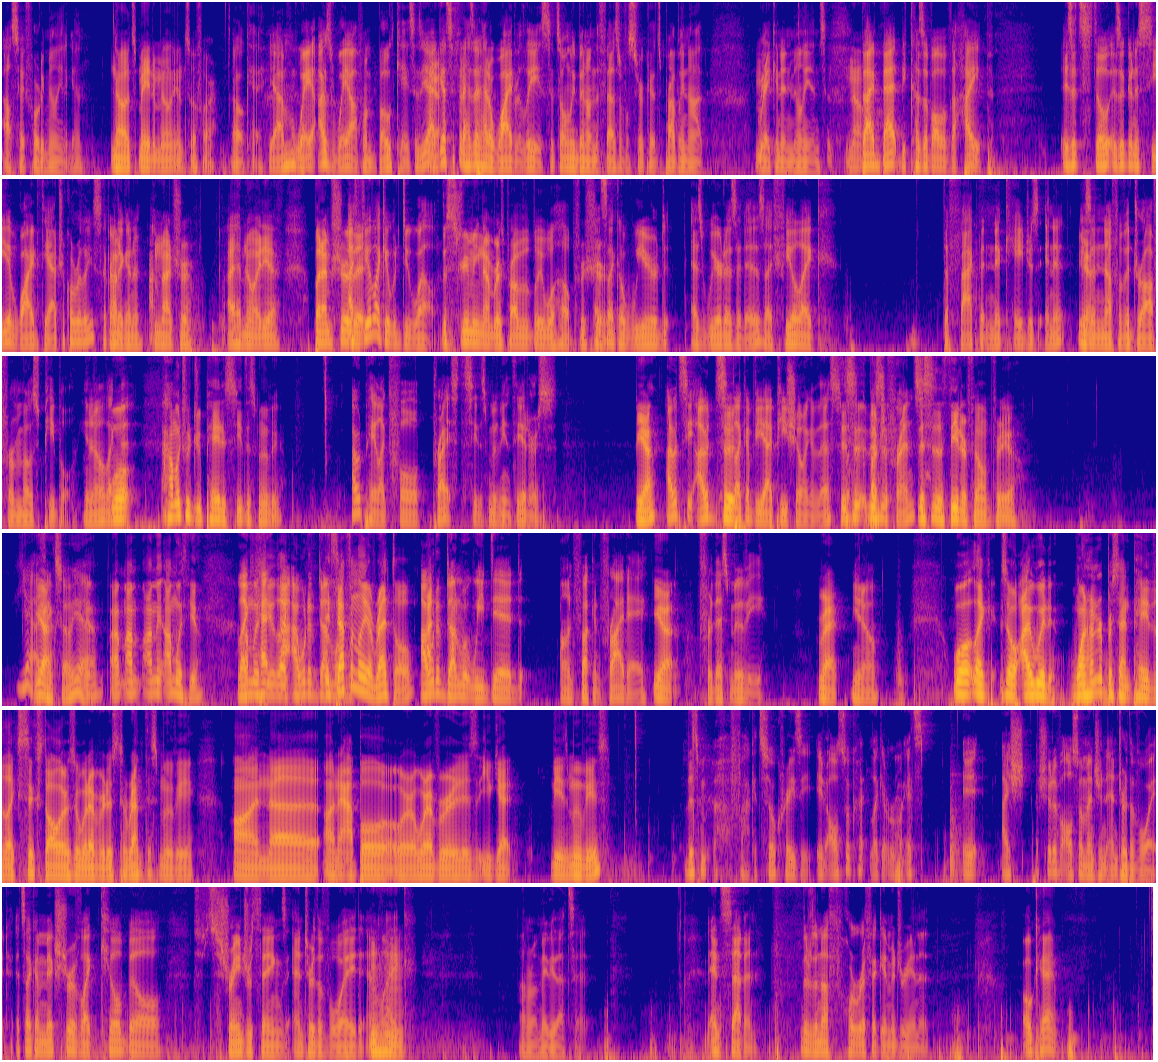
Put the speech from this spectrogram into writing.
I'll say 40 million again. no, it's made a million so far. Okay. Yeah, I'm way I was way off on both cases. Yeah, I guess if it hasn't had a wide release, it's only been on the festival circuit, it's probably not Mm. raking in millions. No, But I bet because of all of the hype, is it still is it going to see a wide theatrical release? Like, are they going to? I'm not sure. I have no idea, but I'm sure I feel like it would do well. the streaming numbers probably will help for sure. It's like a weird, as weird as it is, I feel like the fact that Nick Cage is in it is Yeah. enough of a draw for most people. You know, like Well, that- How much would you pay to see this movie? I would pay like full price to see this movie in theaters. Yeah, I would see. I would So- see like a VIP showing of this, This with is- a bunch is- of friends. this is a theater film for you. yeah, yeah, I think so. Yeah, I'm I'm I'm, I'm with you. like, I'm with you, like, I, would have done. it's definitely a rental. I would have done what we did on fucking Friday Yeah, for this movie. right. You know, Well, like, so I would 100% pay the like six dollars or whatever it is to rent this movie on uh, on Apple or wherever it is that you get these movies. this oh, fuck. It's so crazy. It also like it. It's it. I, sh- I should have also mentioned Enter the Void. It's like a mixture of like Kill Bill, Stranger Things, Enter the Void, and Mhm. like I don't know. Maybe that's it. And Seven. There's enough horrific imagery in it. Okay.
